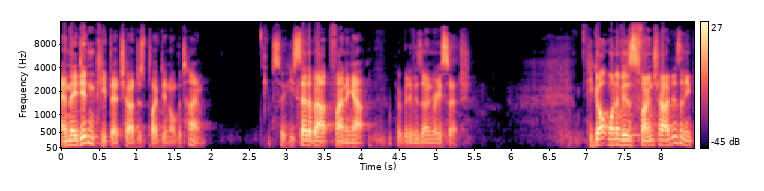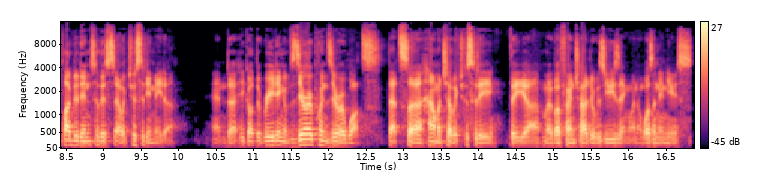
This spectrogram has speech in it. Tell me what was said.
and they didn't keep their chargers plugged in all the time. So he set about finding out through a bit of his own research. He got one of his phone chargers and he plugged it into this electricity meter and uh, he got the reading of 0.0 watts. That's uh, how much electricity the uh, mobile phone charger was using when it wasn't in use.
